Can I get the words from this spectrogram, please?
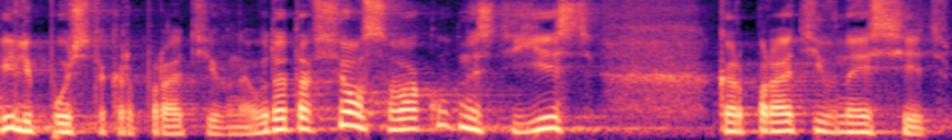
или почта корпоративная. Вот это все в совокупности есть корпоративная сеть.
